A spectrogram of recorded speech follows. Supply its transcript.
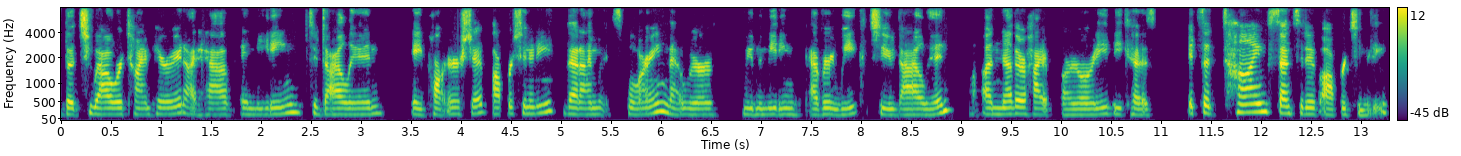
the two hour time period, I have a meeting to dial in a partnership opportunity that I'm exploring that we're We've been meeting every week to dial in. Another high priority because it's a time sensitive opportunity.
